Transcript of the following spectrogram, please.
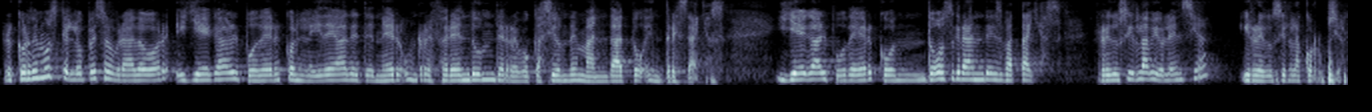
Recordemos que López Obrador llega al poder con la idea de tener un referéndum de revocación de mandato en tres años. Y llega al poder con dos grandes batallas, reducir la violencia y reducir la corrupción.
